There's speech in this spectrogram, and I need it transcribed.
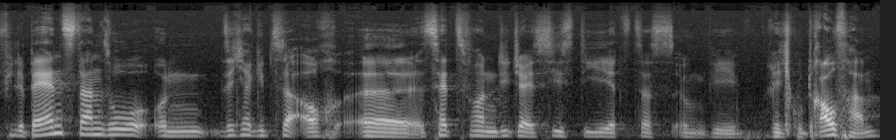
viele Bands dann so und sicher gibt es da auch äh, Sets von DJs, die jetzt das irgendwie richtig gut drauf haben.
